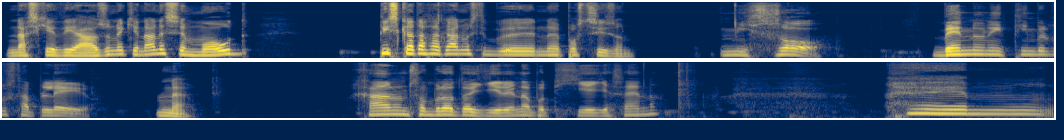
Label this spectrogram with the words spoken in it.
να σχεδιάζουν και να είναι σε mode τι σκατά θα κάνουμε στην ε, post-season; Μισό. Μπαίνουν οι Timberwolves στα playoff. Ναι. Χάνουν στον πρώτο γύρο. Είναι αποτυχία για σένα; Ε, μ,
